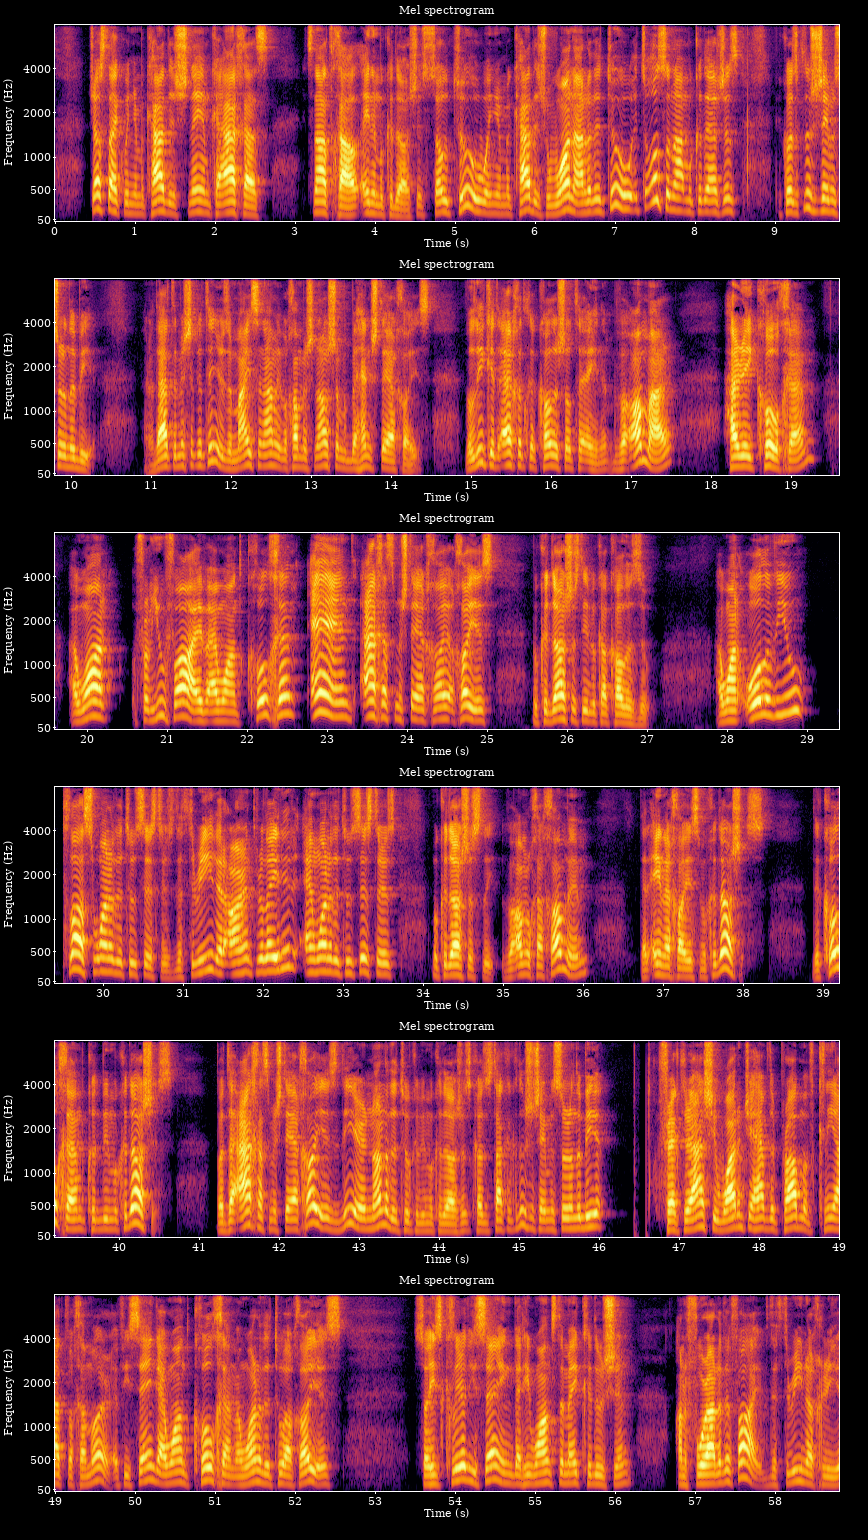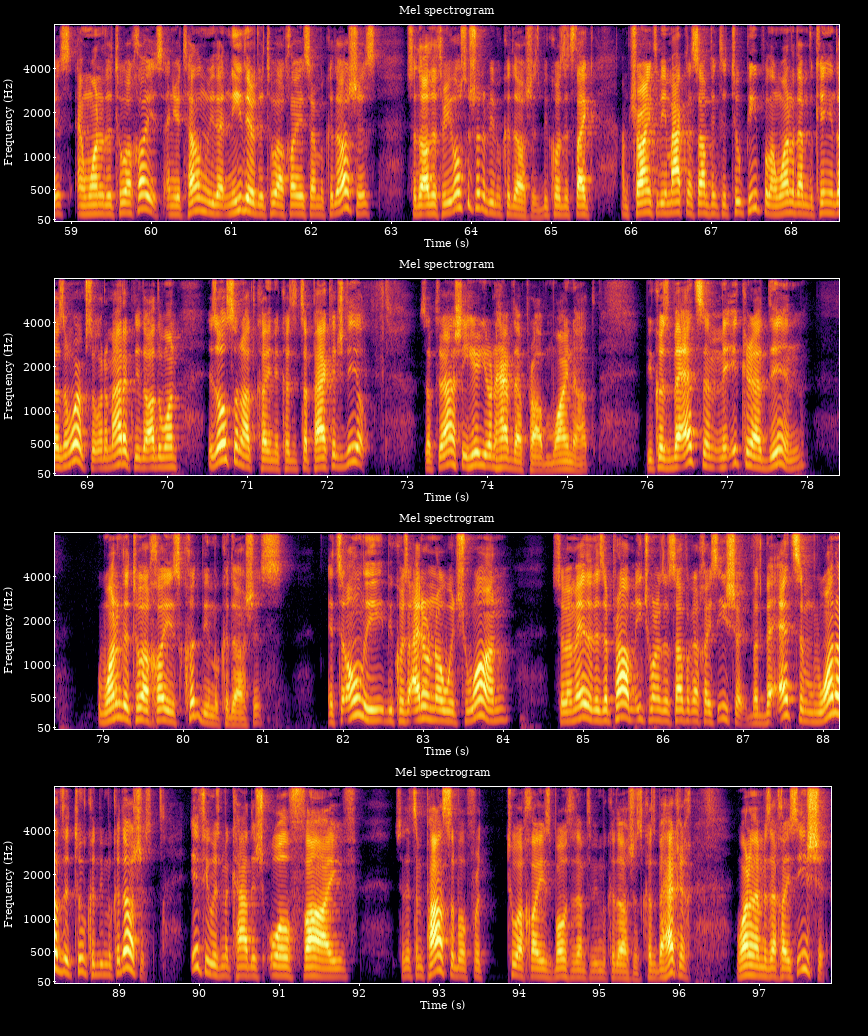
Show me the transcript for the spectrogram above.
Just like when you're Makadish Shneim Ka'achas, it's not Chal, Einim Mukadashis. So too, when you're Makadish one out of the two, it's also not Mukadashis because Kedusha Shem Yisur Nabiyah. And that the mission continues, a Ma'is Ami B'cham Mishnashim B'hen Shtei Achois, V'liket Echad Kakol Shal Ta'einim, V'omar, Harei Kolchem, I want from you five, I want kulchem and achas mishtei choyis b'kedashos li b'kalkolazu. I want all of you plus one of the two sisters, the three that aren't related, and one of the two sisters b'kedashos li. V'amr chachamim that ein b'kedashos. The kulchem could be mukadashis. But the achas mishtei achoyis, there, none of the two could be mukadashis because it's taka shem in the biyah. Rashi, why don't you have the problem of kniyat v'chamor? If he's saying I want kulchem and one of the two achoyis, so he's clearly saying that he wants to make kedushin on four out of the five, the three nachriyas and one of the two achoyis. And you're telling me that neither of the two achoyis are mekadoshes, so the other three also shouldn't be mekadoshes because it's like I'm trying to be makna something to two people, and one of them the kinyan doesn't work, so automatically the other one is also not kinyan because it's a package deal. So Rashi, here you don't have that problem. Why not? Because be'etzem me'ikra din, one of the two achoyis could be mukadashis. It's only because I don't know which one. So Mamela, there's a problem. Each one is a safak achayis isha. But be'etzem, one of the two could be mukadashis. If he was mekadosh all five, so that's impossible for two achayis, both of them to be mukadashis. Because behechich, one of them is achayis isha.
